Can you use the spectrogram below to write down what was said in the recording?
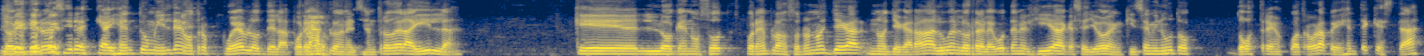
Lo que quiero decir es que hay gente humilde en otros pueblos, de la, por Claro. ejemplo, en el centro de la isla, que lo que nosotros, por ejemplo, a nosotros nos, llega, nos llegará la luz en los relevos de energía, qué sé yo, en 15 minutos, 2, 3 o 4 horas, pero hay gente que está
